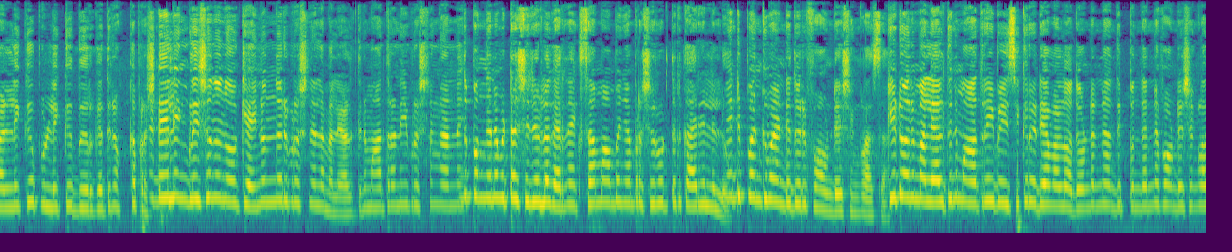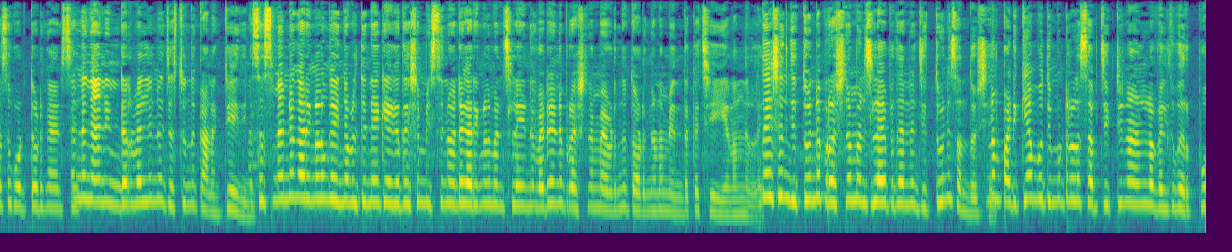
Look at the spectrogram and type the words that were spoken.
വള്ളിക്ക് പുള്ളിക്ക് ദീർഘത്തിനൊക്കെ പ്രശ്നം. ഇടയിൽ ഇംഗ്ലീഷ് ഒന്ന് നോക്കി അതിനൊന്നും ഒരു പ്രശ്നമല്ല. മലയാളത്തിന് മാത്രമാണ് ഈ പ്രശ്നം കാണുന്നത്. ഇപ്പൊ ഇങ്ങനെ വിട്ടാൽ ശരിയല്ല. കാരണം എക്സാം ആകുമ്പോൾ ഞാൻ പ്രഷർ കൊടുത്തിട്ട് കാര്യമില്ലല്ലോ. എന്നിട്ട് ഇപ്പൊ എനിക്ക് വേണ്ടത് ഒരു ഫൗണ്ടേഷൻ ക്ലാസ് കിട്ടും ഒരു മലയാളത്തിന് മാത്രമേ ഈ ബേസിക് റെഡി ആവുള്ളൂ അതുകൊണ്ട് തന്നെ അതിപ്പം തന്നെ ഫൗണ്ടേഷൻ ക്ലാസ് കൊടുത്തു കൊടുക്കാൻ ഞാൻ ഇന്റർവെല്ലിന് ജസ്റ്റ് ഒന്ന് കണക്ട് ചെയ്തു അസസ്മെന്റും കാര്യങ്ങളും കഴിഞ്ഞപ്പോഴത്തേക്ക് ഏകദേശം മിസ്സിനും ഓരോ കാര്യങ്ങൾ മനസ്സിലായി. ഇവിടെയാണ് പ്രശ്നം എവിടെ നിന്ന് തുടങ്ങണം എന്തൊക്കെ ചെയ്യണം എന്നുള്ളത്. ഏകദേശം ജിത്തുവിന്റെ പ്രശ്നം മനസ്സിലായപ്പോൾ തന്നെ ജിത്തുവിന് സന്തോഷം. പഠിക്കാൻ ബുദ്ധിമുട്ടുള്ള സബ്ജക്റ്റിനാണല്ലോ അവർക്ക് വെറുപ്പ്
